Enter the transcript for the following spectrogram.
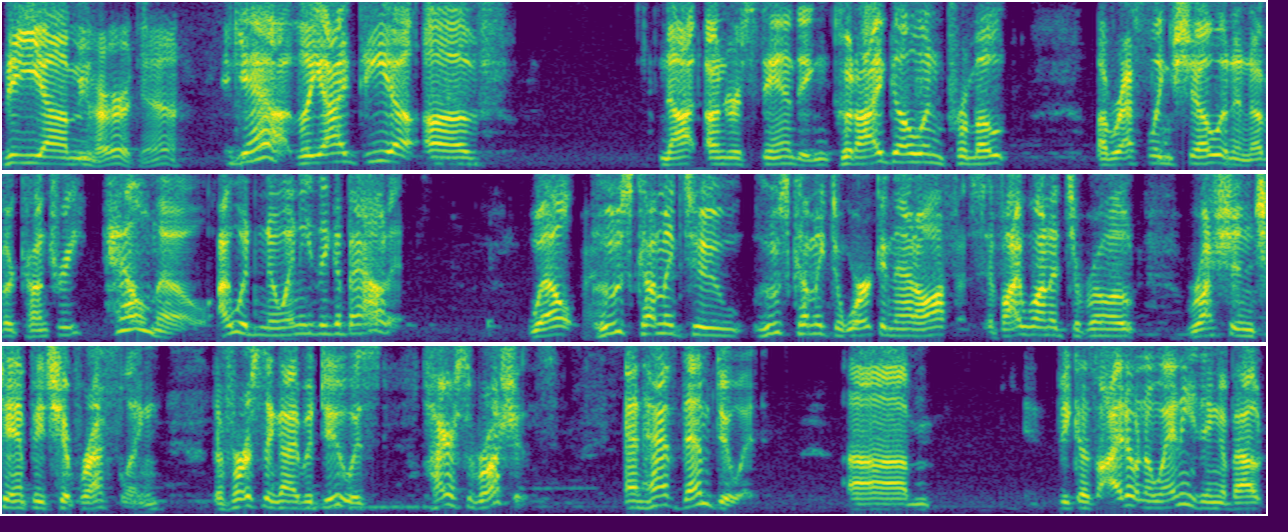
the um, You heard, yeah. yeah, the idea of not understanding could I go and promote a wrestling show in another country? Hell no. I wouldn't know anything about it. Well, who's coming to who's coming to work in that office? If I wanted to promote Russian championship wrestling, the first thing I would do is hire some Russians and have them do it. Um, because I don't know anything about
